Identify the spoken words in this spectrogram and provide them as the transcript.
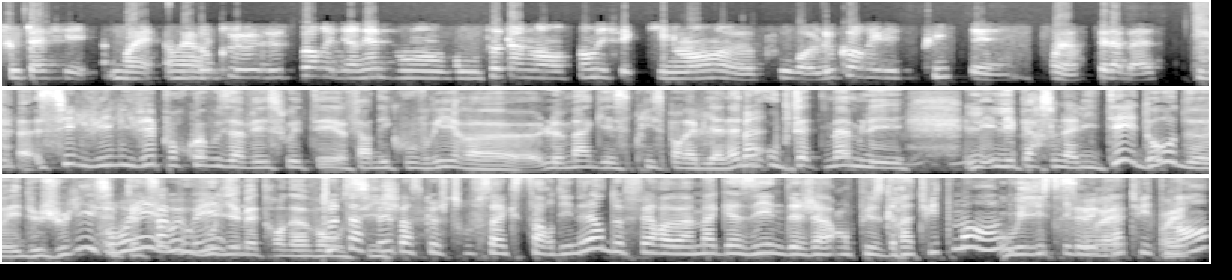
Tout à fait. Ouais, ouais, ouais. Donc le, le sport et bien-être vont, vont totalement ensemble, effectivement, euh, pour le corps et l'esprit, c'est voilà, c'est la base. Euh, Sylvie Livet, pourquoi vous avez souhaité faire découvrir euh, le mag Esprit, Sport et Bien-être Ben- Ou peut-être même les, les, les personnalités d'Aude et de Julie C'est Oui, peut-être ça que vous oui. vouliez mettre en avant Tout aussi. à fait, parce que je trouve ça extraordinaire de faire euh, un magazine déjà en plus gratuitement, hein, Oui, vrai, gratuitement.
